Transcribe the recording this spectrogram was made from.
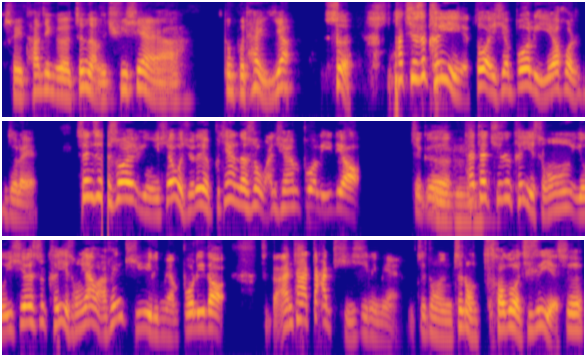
所以它这个增长的曲线啊都不太一样。是，它其实可以做一些剥离啊或者什么之类，甚至说有一些我觉得也不见得是完全剥离掉这个，它它其实可以从有一些是可以从亚马逊体育里面剥离到这个安踏大体系里面，这种这种操作其实也是。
